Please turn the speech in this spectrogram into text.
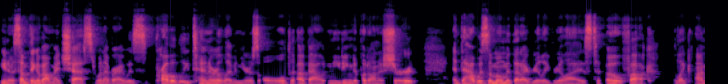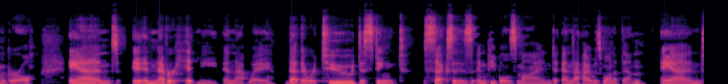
you know, something about my chest whenever I was probably 10 or 11 years old about needing to put on a shirt. And that was the moment that I really realized, oh, fuck, like I'm a girl. And it had never hit me in that way that there were two distinct sexes in people's mind and that I was one of them. And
